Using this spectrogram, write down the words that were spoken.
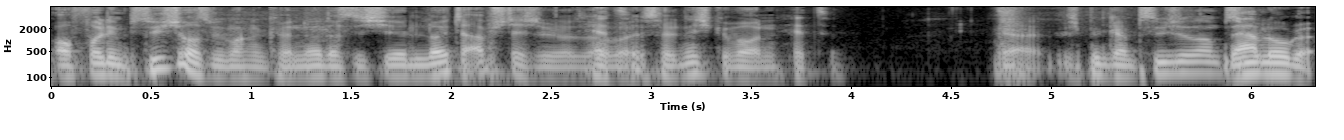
auch voll den Psycho aus mir machen können, ne? dass ich hier Leute absteche oder so, Hätte. aber ist halt nicht geworden. Hätte. Ja, ich bin kein Psycho, sondern Psychologe.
